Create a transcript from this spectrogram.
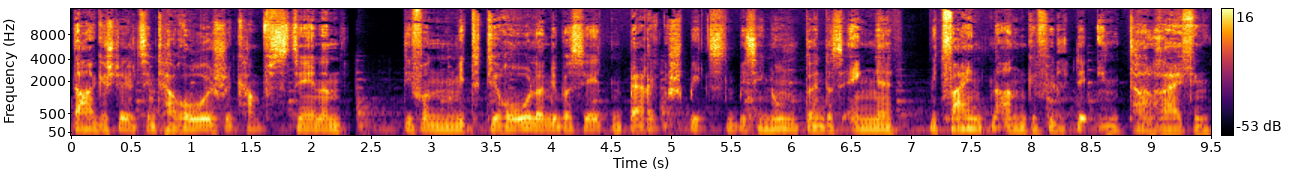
Dargestellt sind heroische Kampfszenen, die von mit Tirolern übersäten Bergspitzen bis hinunter in das enge, mit Feinden angefüllte Inntal reichen.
